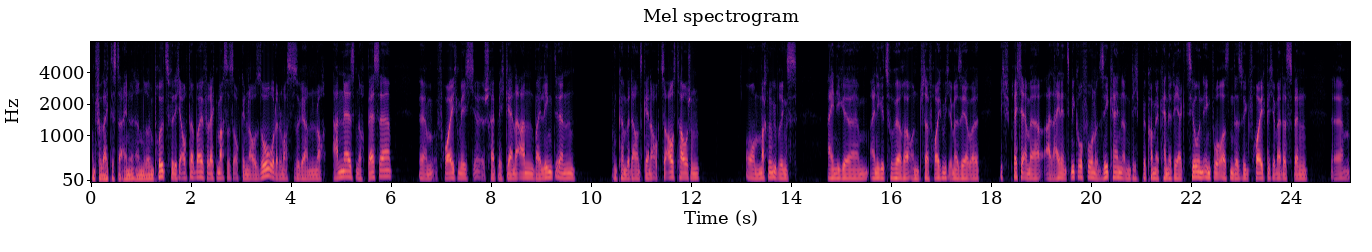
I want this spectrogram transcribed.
Und vielleicht ist der eine oder andere Impuls für dich auch dabei. Vielleicht machst du es auch genau so oder du machst es sogar noch anders, noch besser. Ähm, Freue ich mich, äh, schreib mich gerne an bei LinkedIn. Dann können wir da uns gerne auch zu austauschen. Und machen übrigens einige, einige Zuhörer und da freue ich mich immer sehr, weil ich spreche immer alleine ins Mikrofon und sehe keinen und ich bekomme ja keine Reaktion irgendwo aus und deswegen freue ich mich immer, dass wenn, ähm,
